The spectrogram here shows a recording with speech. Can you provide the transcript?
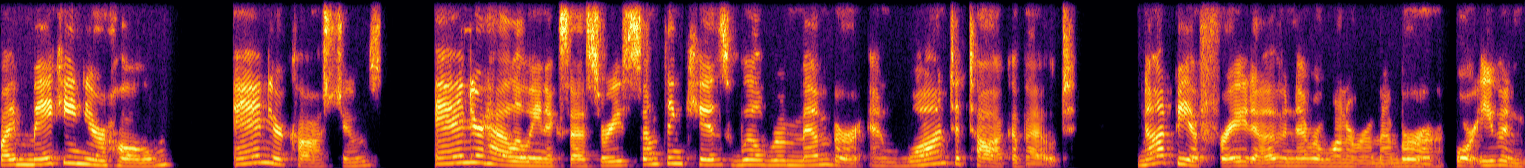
by making your home and your costumes and your Halloween accessories something kids will remember and want to talk about, not be afraid of and never want to remember or, or even,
